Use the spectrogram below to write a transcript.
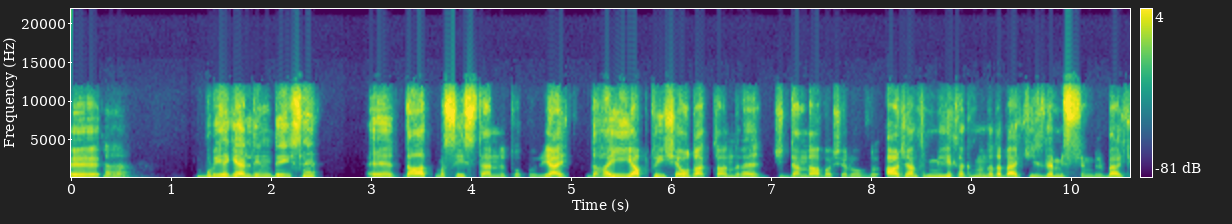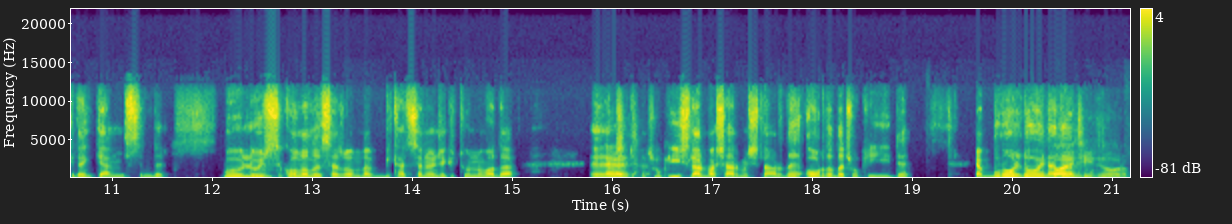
E, Hı hı. buraya geldiğinde ise e, dağıtması istendi topu. Yani daha iyi yaptığı işe odaklandı ve cidden daha başarılı oldu. Arjantin milli takımında da belki izlemişsindir, belki denk gelmişsindir. Bu. Luis Scola'lı sezonda birkaç sene önceki turnuvada e, Evet. cidden çok iyi işler başarmışlardı. Orada da çok iyiydi. Ya bu rolde oynadığım Gayet iyiydi doğru.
